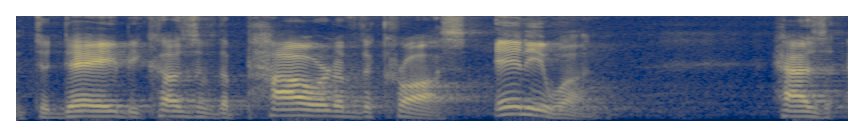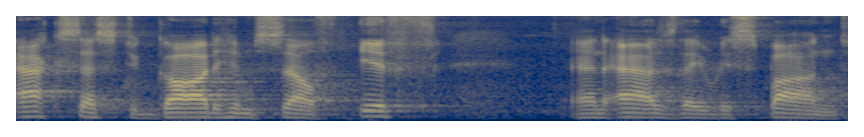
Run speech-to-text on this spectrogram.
And today, because of the power of the cross, anyone has access to God Himself if and as they respond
